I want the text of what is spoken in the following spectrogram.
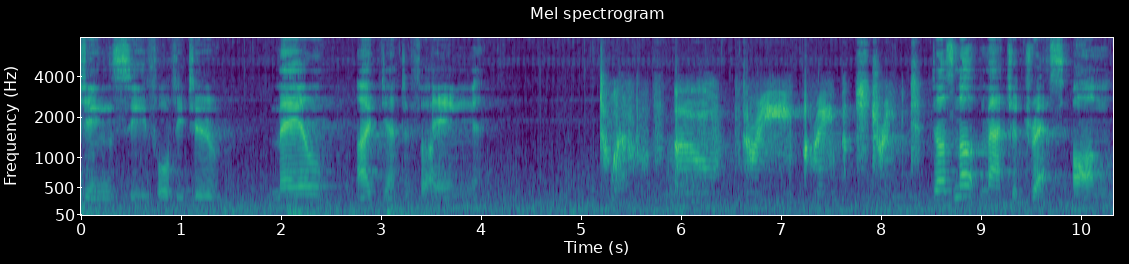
Greetings, C42. Male identifying. 1203 Grape Street. Does not match address on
